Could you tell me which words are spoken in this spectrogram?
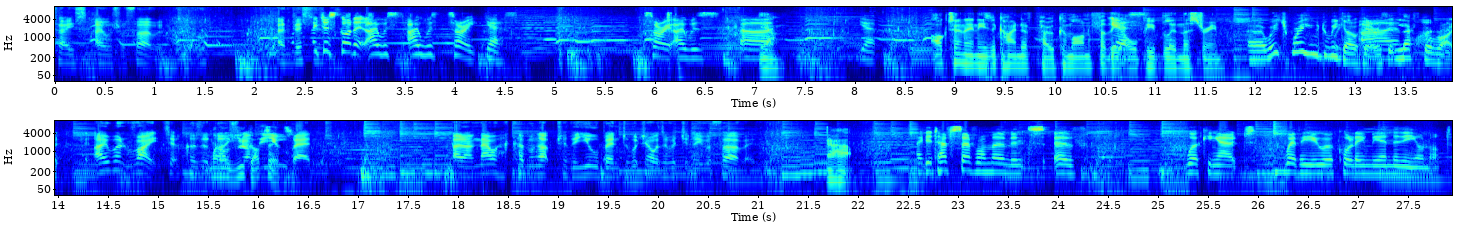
place I was referring to. And this I is just got it. I was, I was, sorry, yes. Sorry, I was, uh, yeah. yeah. Octonini is a kind of Pokemon for the old people in the stream. Uh, which way do we Which go here? Is it left or right? I went right because it Well, goes you around got the U bend. and I'm now coming up to the U bend to which I was originally referring. Ah, I did have several moments of working out whether you were calling me a ninny or not.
